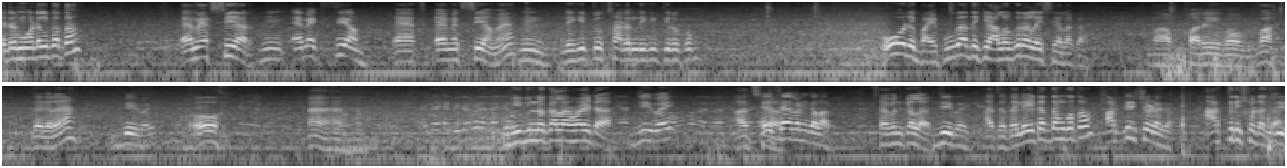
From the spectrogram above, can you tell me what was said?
এটার মডেল কত? এম এক্স সিআর হুম এম এক্স সিয়াম এম এক্স সিএম হ্যাঁ? দেখি একটু ছাড়েন দেখি কীরকম। ওরে ভাই পুরা দেখি আলো করে লাইছে এলাকা। বাবা রে বাবা দেখেন হ্যাঁ? জি ভাই। ও হ্যাঁ হ্যাঁ হ্যাঁ। বিভিন্ন কালার হয় এটা? জি ভাই। আচ্ছা। সেভেন কালার সেভেন কালার জি ভাই। আচ্ছা তাহলে এটার দাম কত? আটত্রিশশো টাকা। আটত্রিশশো টাকা? জি।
